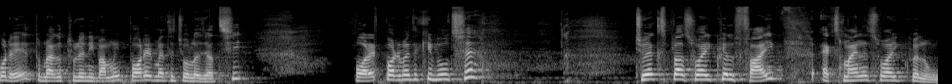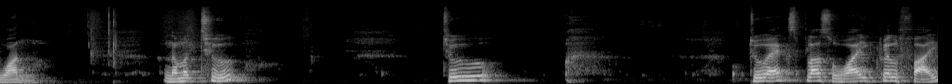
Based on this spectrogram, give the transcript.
করে তোমরা আগে তুলে নিবা। আমি পরের ম্যাথে চলে যাচ্ছি। পরের পরের ম্যাথে কী বলছে? Two x plus y equal five x minus y equal one number two two two x plus y equal five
